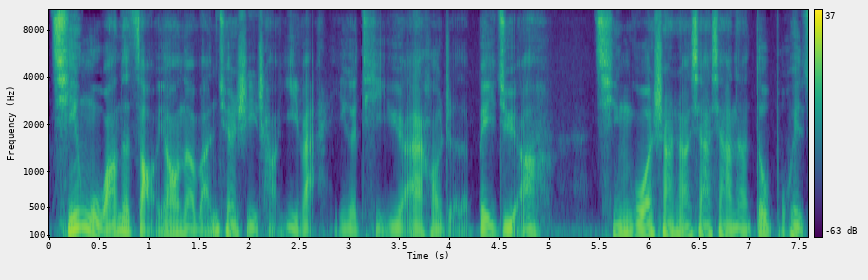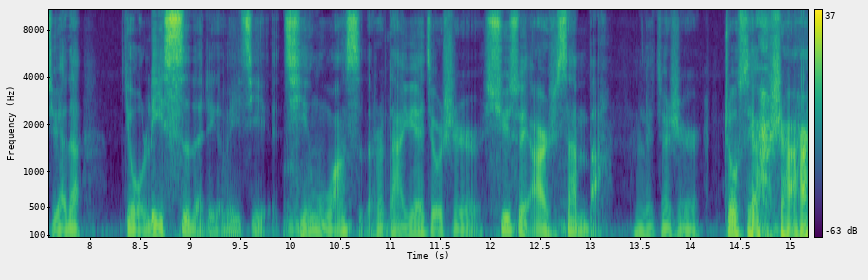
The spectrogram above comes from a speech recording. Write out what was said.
秦武王的早夭呢，完全是一场意外，一个体育爱好者的悲剧啊。秦国上上下下呢都不会觉得有类似的这个危机。秦武王死的时候，大约就是虚岁二十三吧。那就是周岁二十二，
